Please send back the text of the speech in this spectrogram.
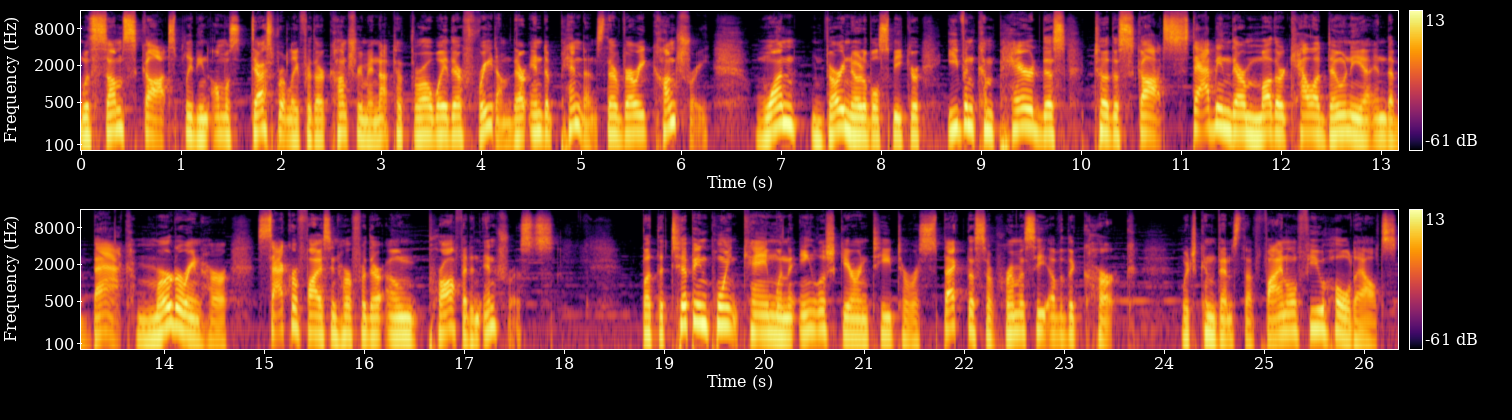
with some Scots pleading almost desperately for their countrymen not to throw away their freedom, their independence, their very country. One very notable speaker even compared this to the Scots stabbing their mother Caledonia in the back, murdering her, sacrificing her for their own profit and interests. But the tipping point came when the English guaranteed to respect the supremacy of the Kirk which convinced the final few holdouts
